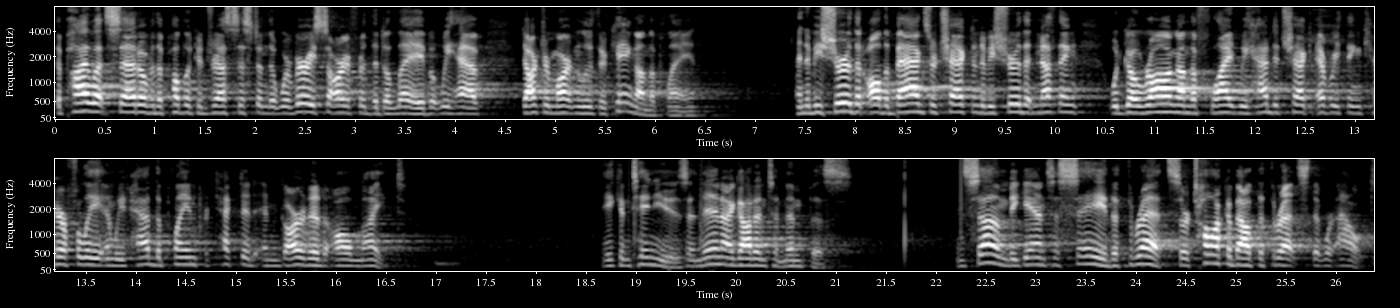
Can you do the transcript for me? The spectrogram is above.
The pilot said over the public address system that we're very sorry for the delay, but we have Dr. Martin Luther King on the plane. And to be sure that all the bags are checked and to be sure that nothing would go wrong on the flight, we had to check everything carefully, and we've had the plane protected and guarded all night. He continues, and then I got into Memphis. And some began to say the threats or talk about the threats that were out.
